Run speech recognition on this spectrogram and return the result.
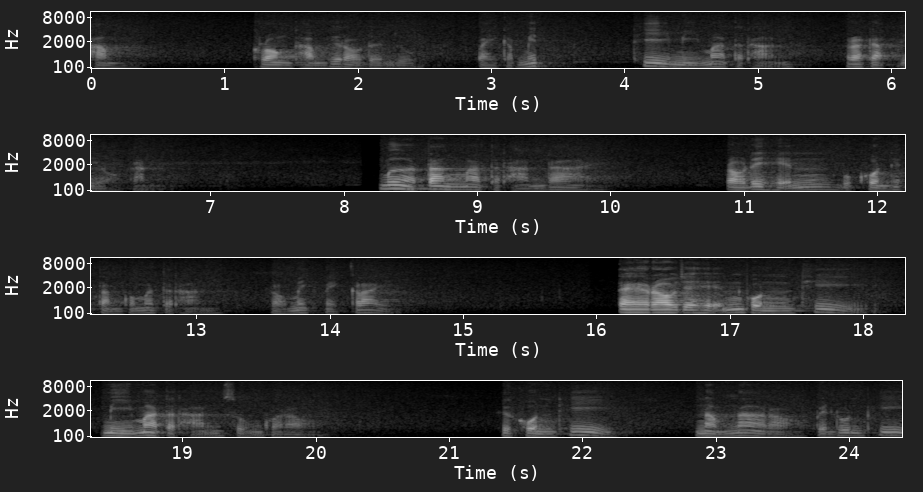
ธรรม คลองธรรมที่เราเดินอยู่ ไปกับมิตรที่มีมาตรฐานระดับเดียวกัน เมื่อตั้งมาตรฐานได้ เราได้เห็นบุคคลที่ต่ำกว่ามาตรฐาน เราไม่ไปใกล้ แต่เราจะเห็นคนที่มีมาตรฐานสูงกว่าเรา คือคนที่นำหน้าเราเป็นรุ่นพี่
